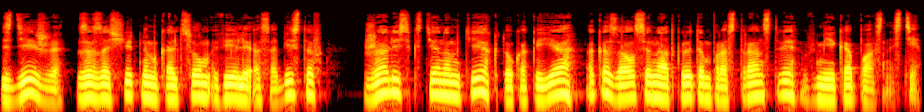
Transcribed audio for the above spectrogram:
Здесь же, за защитным кольцом вели особистов, жались к стенам тех, кто, как и я, оказался на открытом пространстве в миг опасности.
